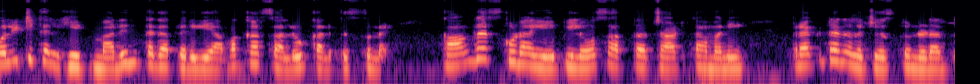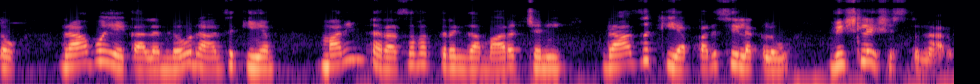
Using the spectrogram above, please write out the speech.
పొలిటికల్ హీట్ మరింతగా పెరిగే అవకాశాలు కనిపిస్తున్నాయి కాంగ్రెస్ కూడా ఏపీలో సత్తా చాటుతామని ప్రకటనలు చేస్తుండటంతో రాబోయే కాలంలో రాజకీయం మరింత రసవత్తరంగా మారొచ్చని రాజకీయ పరిశీలకులు విశ్లేషిస్తున్నారు.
